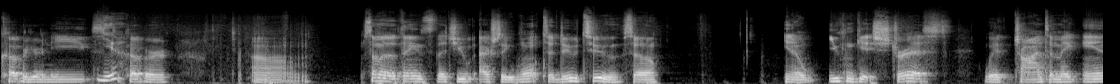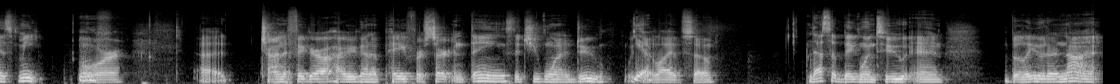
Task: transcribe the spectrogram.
cover your needs, Yeah. to cover um, some of the things that you actually want to do too. So, you know, you can get stressed with trying to make ends meet or uh, trying to figure out how you're going to pay for certain things that you want to do with Yeah. your life. So that's a big one too. And believe it or not,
